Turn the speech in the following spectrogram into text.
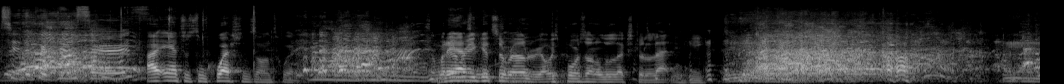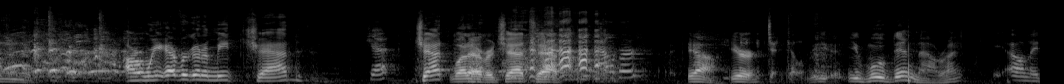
to the producers. I answered some questions on Twitter. Somebody Whenever asked he me- gets around her, he always pours on a little extra Latin heat. Are we ever going to meet Chad? Chet? Chet? Whatever. Chet, Chad. Yeah, you're. you- You've moved in now, right? Only,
